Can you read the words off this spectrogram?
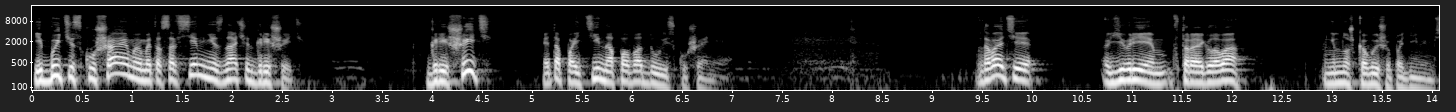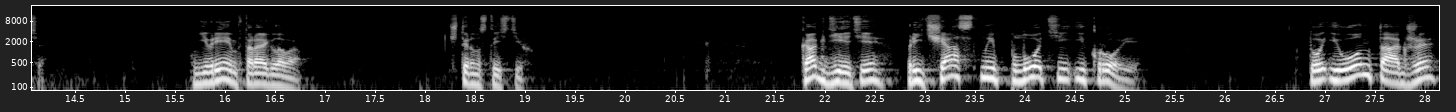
И быть искушаемым – это совсем не значит грешить. Грешить – это пойти на поводу искушения. Давайте Евреям 2 глава, немножко выше поднимемся. Евреям 2 глава, 14 стих. «Как дети причастны плоти и крови, то и он также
